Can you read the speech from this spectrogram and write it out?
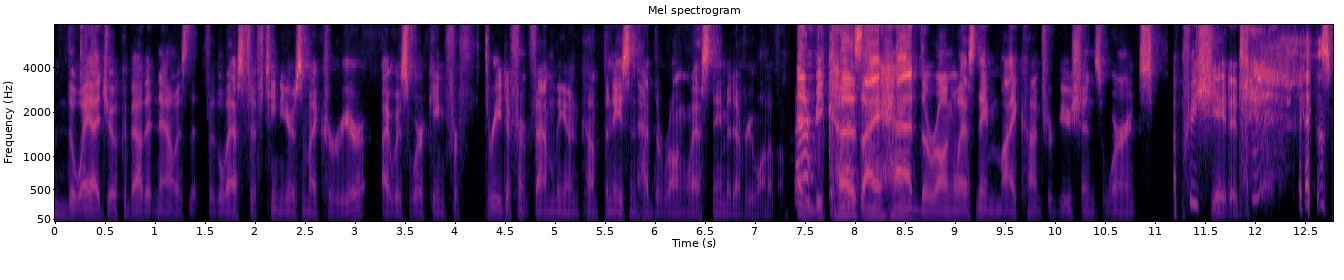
the way I joke about it now is that for the last 15 years of my career, I was working for three different family owned companies and had the wrong last name at every one of them. And ah. because I had the wrong last name, my contributions weren't appreciated as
